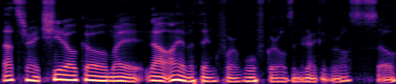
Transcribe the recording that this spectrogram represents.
That's right, Shiroko. My Now, I have a thing for wolf girls and dragon girls, so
